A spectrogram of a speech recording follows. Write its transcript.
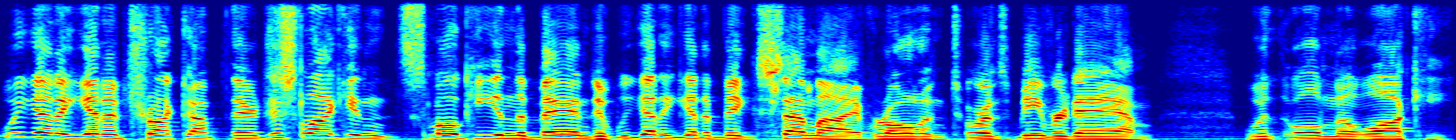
We got to get a truck up there, just like in Smokey and the Bandit. We got to get a big semi rolling towards Beaver Dam with Old Milwaukee.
